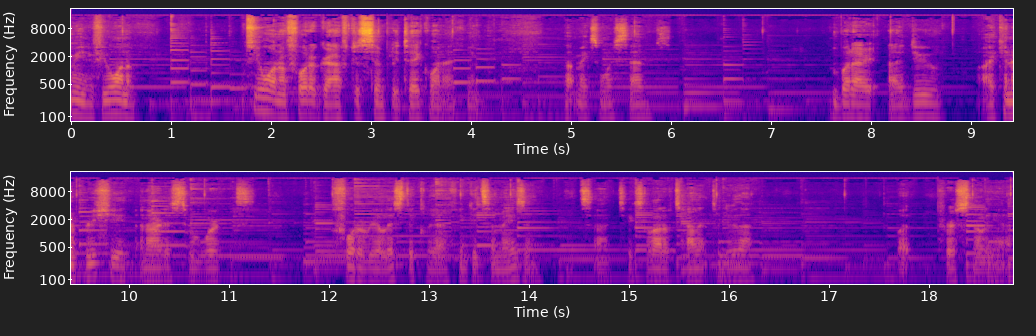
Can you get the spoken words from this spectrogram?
I mean, if you want to, if you want a photograph, just simply take one. I think that makes more sense. But I, I do, I can appreciate an artist who works photorealistically. I think it's amazing. Uh, it takes a lot of talent to do that. But personally, uh,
